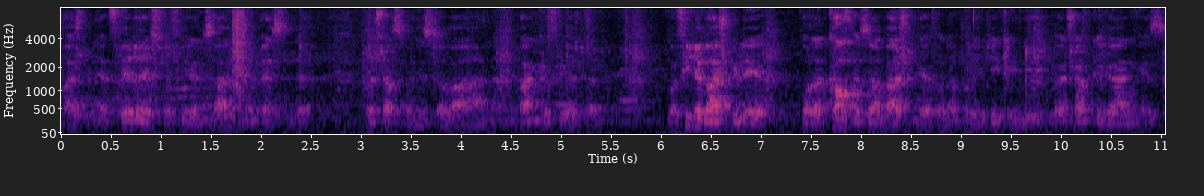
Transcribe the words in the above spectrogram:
Beispiel. Herr Friedrichs vor vielen Zeiten im Westen, der Wirtschaftsminister war, eine Bank geführt hat. Aber viele Beispiele, Roland Koch ist ein Beispiel, der von der Politik in die Wirtschaft gegangen ist.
